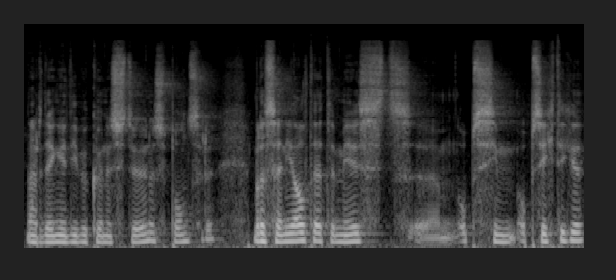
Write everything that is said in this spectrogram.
naar dingen die we kunnen steunen, sponsoren. Maar dat zijn niet altijd de meest um, opzichtige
